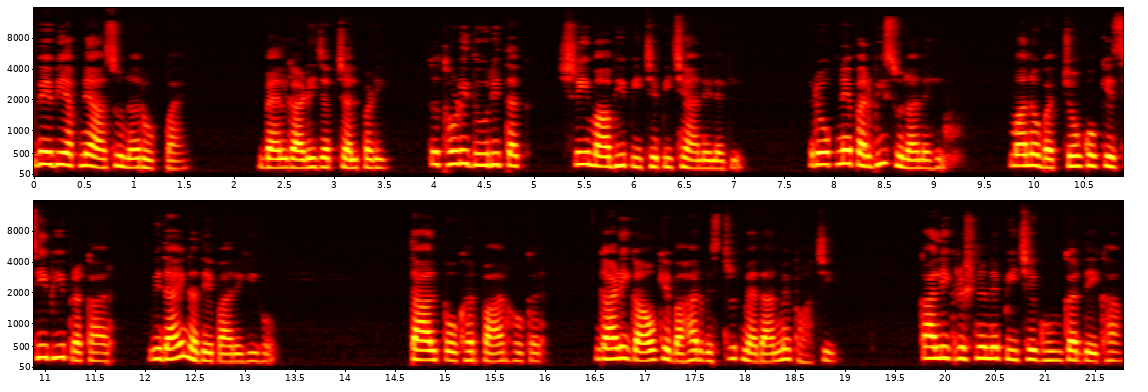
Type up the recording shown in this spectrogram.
वे भी अपने आँसू न रोक पाए। बैलगाड़ी जब चल पड़ी तो थोड़ी दूरी तक श्री माँ भी पीछे पीछे आने लगी। रोकने पर भी सुना नहीं। मानो बच्चों को किसी भी प्रकार विदाई न दे पा रही हो। ताल पोखर पार होकर गाड़ी गाँव के बाहर विस्तृत मैदान में पहुँची। काली कृष्ण ने पीछे घूमकर देखा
